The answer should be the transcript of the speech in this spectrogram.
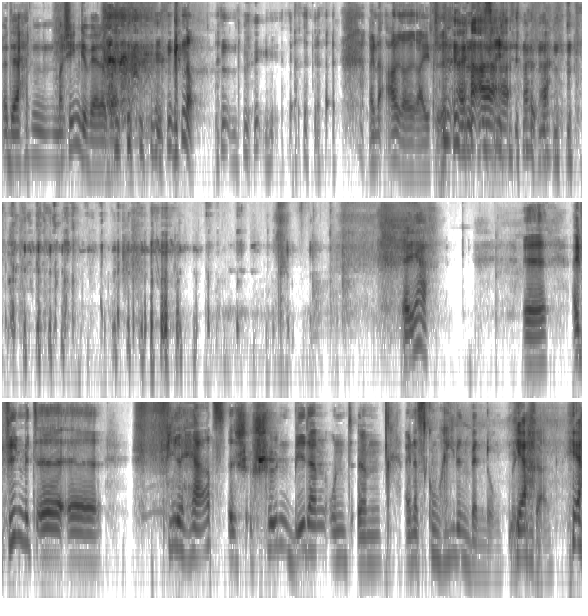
Der hat ein Maschinengewehr dabei. genau. Eine Ara-Reife. Ein Ara- Äh, ja, äh, ein Film mit äh, äh, viel Herz, äh, sch- schönen Bildern und ähm, einer skurrilen Wendung, möchte Ja. ich sagen. ja,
